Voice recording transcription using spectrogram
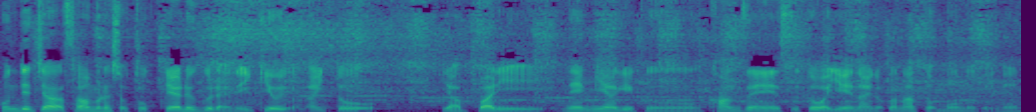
ほんでじゃあ沢村賞取ってやるぐらいの勢いがないと、やっぱりね、宮城君完全エースとは言えないのかなと思うのでね。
